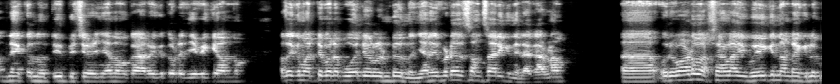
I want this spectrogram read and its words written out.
അതിനെയൊക്കെ ഒന്ന് ഉദ്ദീപിച്ചു കഴിഞ്ഞാൽ നമുക്ക് ആരോഗ്യത്തോടെ ജീവിക്കാമെന്നും അതൊക്കെ മറ്റു പല പോയിന്റുകൾ ഉണ്ട് എന്ന് ഞാൻ ഇവിടെ സംസാരിക്കുന്നില്ല. കാരണം ഒരുപാട് വർഷങ്ങളായി ഉപയോഗിക്കുന്നുണ്ടെങ്കിലും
